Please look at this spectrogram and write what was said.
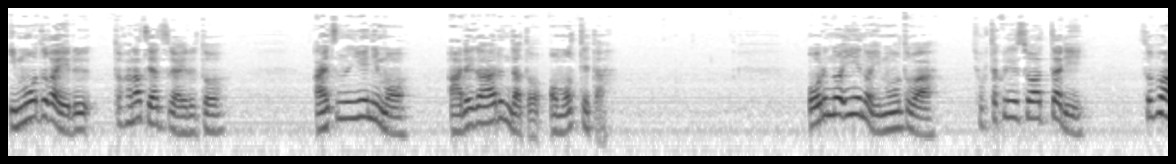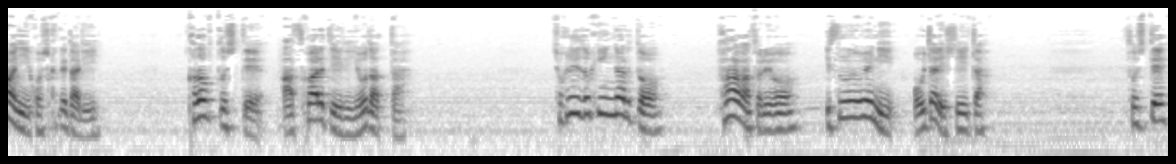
妹がいると話す奴がいると、あいつの家にもあれがあるんだと思ってた。俺の家の妹は食卓に座ったり、ソファーに腰掛けたり、家族として扱われているようだった。食事時になると、母がそれを椅子の上に置いたりしていた。そして、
